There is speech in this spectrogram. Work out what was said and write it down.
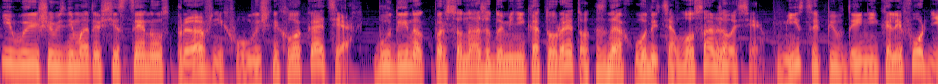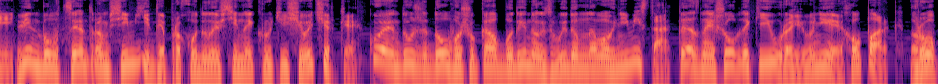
і вирішив знімати всі сцени у справжніх вуличних локаціях. Будинок персонажа Домініка Торетто знаходиться в Лос-Анджелесі, місце південній Каліфорнії. Він був центром сім'ї, де проходили всі найкрутіші вечірки. Коен дуже довго шукав будинок з видом на вогні міста та знайшов такий у районі Ехо Парк. Роб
